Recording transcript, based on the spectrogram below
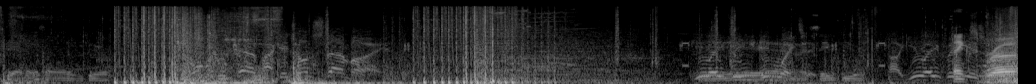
Damn it, that's all I wanted to do. Orbital care package on standby. UAV in waiting. Our UAV Thanks, is bruh.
